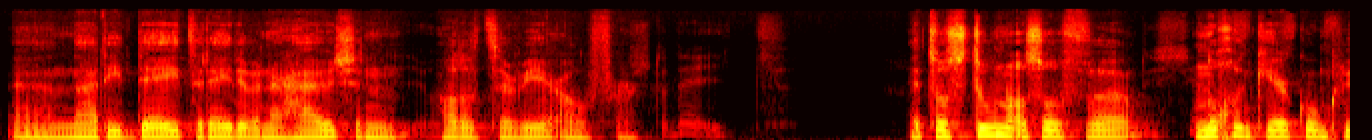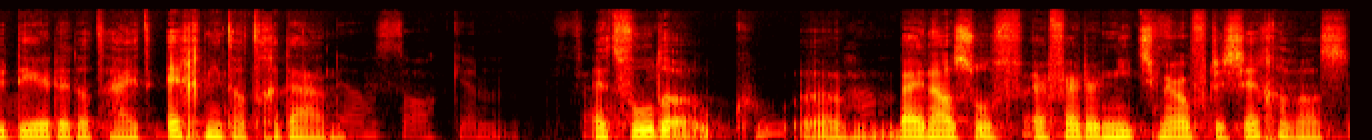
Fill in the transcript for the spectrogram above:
Eh, na die date reden we naar huis en hadden het er weer over. Het was toen alsof we nog een keer concludeerden dat hij het echt niet had gedaan. Het voelde ook ehm, bijna alsof er verder niets meer over te zeggen was.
